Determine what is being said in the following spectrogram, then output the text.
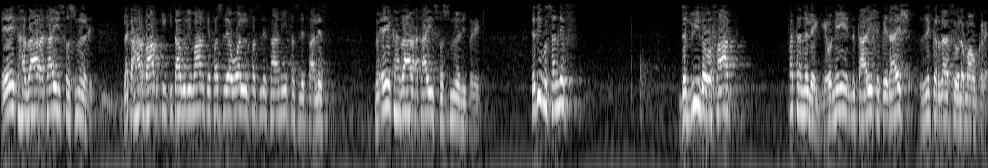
1028 فصلونه لري لکه هر باب کې کتاب الایمان کې فصل اول فصل ثانی فصل ثالث نو 1028 فصلونه لري پرې کې د دې مصنف د دوی د وفات پته نه لګي او نه د تاریخ پیدایش ذکر داسې علما وکړي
